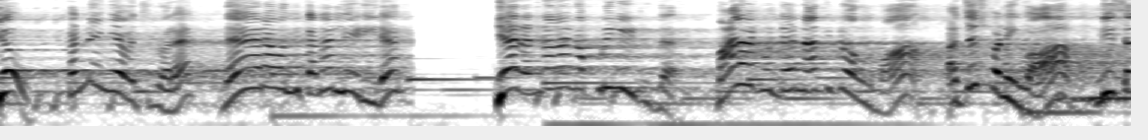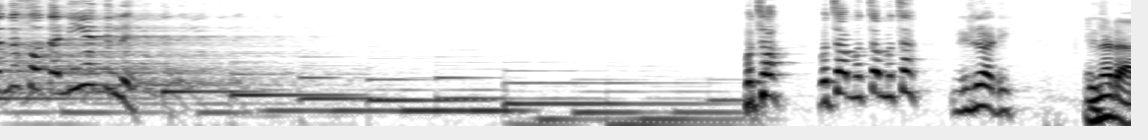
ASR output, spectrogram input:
யோ கண்ணை எங்கேயா வச்சுட்டு வர? நேரா வந்து கண்ணாடி ஏடிற ஏன் ரெண்டு நாளா நான் புடுங்கிட்டு இருந்தேன்? மாலை வந்துட்டு நான் திட்டு வாங்கணுமா? அட்ஜஸ்ட் பண்ணிக்குவா நீ செஞ்ச சொத்த நீயே தின்னு. மச்சான் மச்சான் மச்சான் மச்சான். நில்றாடி. என்னடா?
